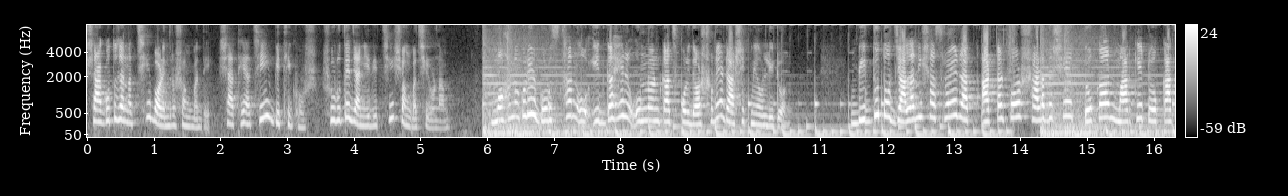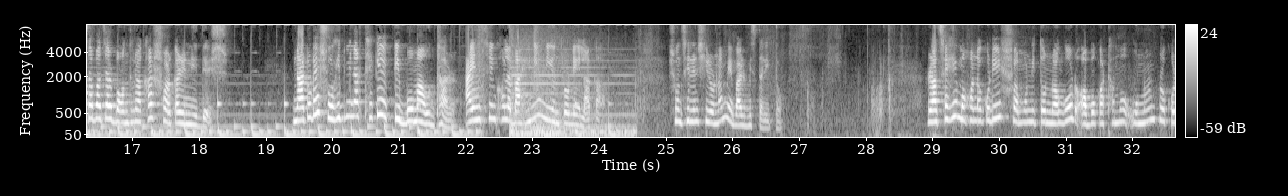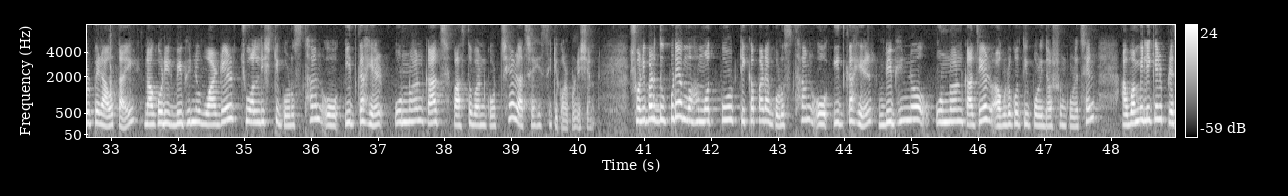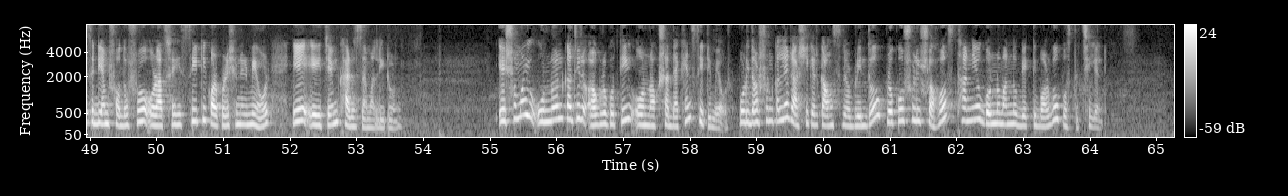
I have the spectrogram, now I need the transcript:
স্বাগত জানাচ্ছি বরেন্দ্র সংবাদে। সাথে আছি বিথি ঘোষ। শুরুতে জানিয়ে দিচ্ছি সংবাদ শিরোনাম। মহানগরীর গোরস্থান ও ঈদগাহের উন্নয়ন কাজ পরিদর্শনে রাশিক মেয়র লিটন। বিদ্যুৎ ও জ্বালানি সাশ্রয়ে রাত আটটার পর সারা দেশে দোকান, মার্কেট ও কাঁচা বাজার বন্ধ রাখার সরকারি নির্দেশ। নাটোরের শহীদ মিনার থেকে একটি বোমা উদ্ধার। আইন শৃঙ্খলা বাহিনী নিয়ন্ত্রণে এলাকা। শুনছিলেন শিরোনাম এবার বিস্তারিত। রাজশাহী মহানগরীর সমন্বিত নগর অবকাঠামো উন্নয়ন প্রকল্পের আওতায় নগরীর বিভিন্ন ওয়ার্ডের চুয়াল্লিশটি গোরস্থান ও ঈদগাহের উন্নয়ন কাজ বাস্তবায়ন করছে রাজশাহী সিটি কর্পোরেশন। শনিবার দুপুরে মোহাম্মদপুর, টিকাপাড়া গোরস্থান ও ঈদগাহের বিভিন্ন উন্নয়ন কাজের অগ্রগতি পরিদর্শন করেছেন আওয়ামী লীগের প্রেসিডিয়াম সদস্য ও রাজশাহী সিটি কর্পোরেশনের mayor A H M Khairuzzaman Liton. এ সময় উন্নয়ন কাজের অগ্রগতি ও নকশা দেখেন সিটি মেয়র। পরিদর্শনকালে রাশিকের কাউন্সিলর বৃন্দ প্রকৌশলী সহ স্থানীয় গণ্যমান্য ব্যক্তিবর্গ উপস্থিত ছিলেন।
